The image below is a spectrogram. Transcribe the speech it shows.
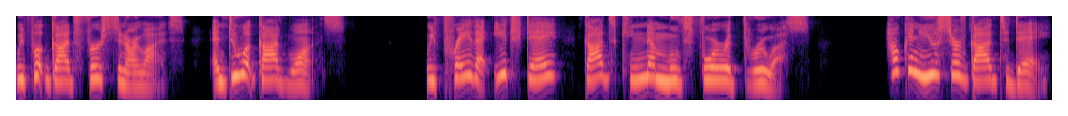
We put God first in our lives and do what God wants. We pray that each day God's kingdom moves forward through us. How can you serve God today?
